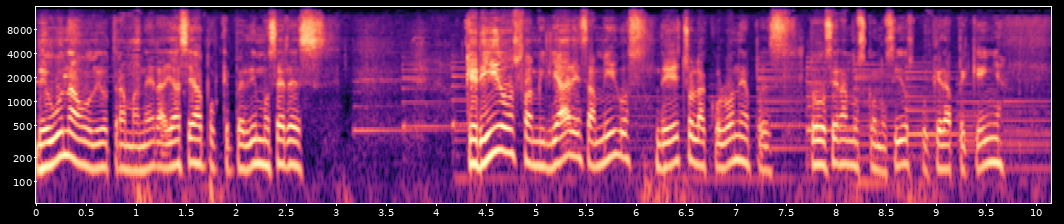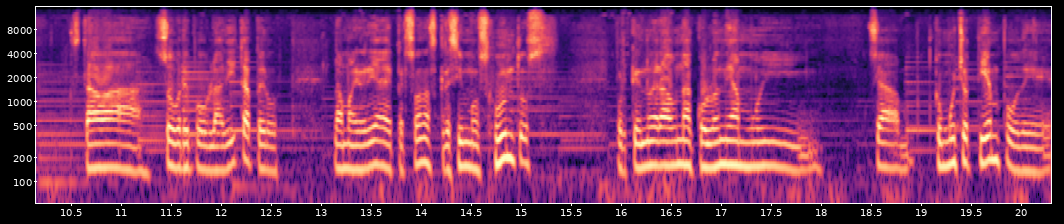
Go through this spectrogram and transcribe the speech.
de una o de otra manera, ya sea porque perdimos seres queridos, familiares, amigos. De hecho, la colonia pues todos éramos conocidos porque era pequeña, estaba sobrepobladita, pero la mayoría de personas crecimos juntos, porque no era una colonia muy, o sea, con mucho tiempo de,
